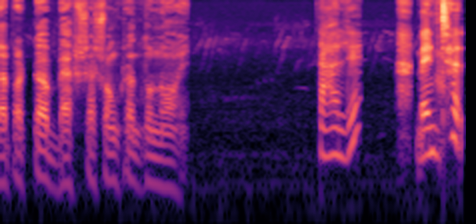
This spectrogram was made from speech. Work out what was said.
ব্যাপারটা ব্যবসা সংক্রান্ত নয়। তাহলে মেন্টাল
